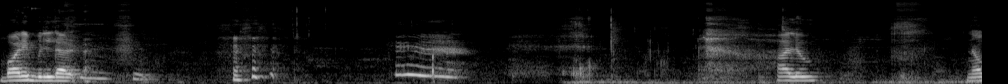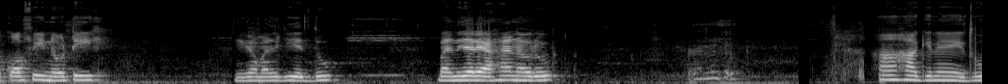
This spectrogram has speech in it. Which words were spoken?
ಬಾಡಿ ಬಿಲ್ಡರ್ ಹಾಲು ನೋ ಕಾಫಿ ನೋ ಟೀ ಈಗ ಮಲಗಿ ಎದ್ದು ಬಂದಿದ್ದಾರೆ ಅಹಾನ್ ಅವರು. ಹಾಂ ಹಾಗೆಯೇ ಇದು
